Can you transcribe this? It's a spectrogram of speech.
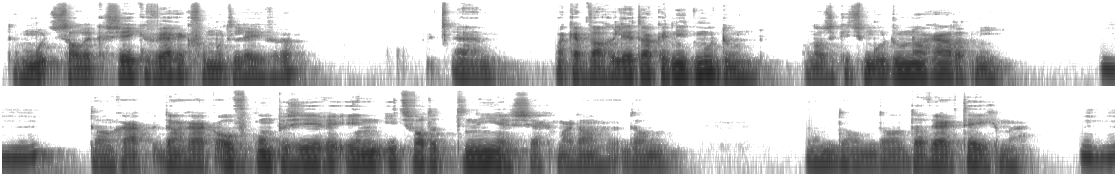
dan moet, zal ik zeker werk voor moeten leveren. Ehm, maar ik heb wel geleerd dat ik het niet moet doen. Want als ik iets moet doen, dan gaat het niet. Mhm. Dan ga ik, dan ga ik overcompenseren in iets wat het niet is, zeg maar. Dan, dan, dan, dan, dan- dat werkt tegen me. Mhm.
